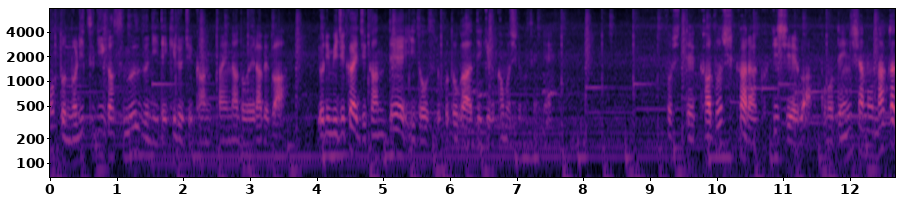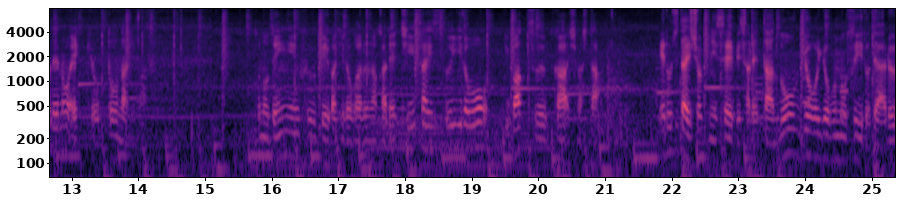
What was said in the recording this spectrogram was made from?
もっと乗り継ぎがスムーズにできる時間帯などを選べばより短い時間で移動することができるかもしれませんね。そして加須市から久喜市へはこの電車の中での越境となります。この田園風景が広がる中で小さい水路を今通過しました。江戸時代初期に整備された農業用の水路である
